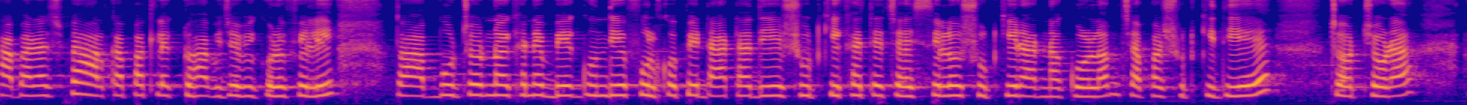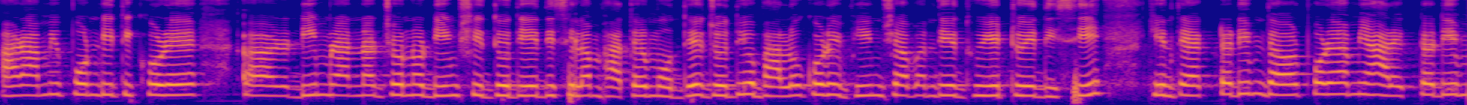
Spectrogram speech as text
খাবার আসবে, হালকা পাতলা একটু হাবিজাবি করে ফেলি। তো আব্বুর জন্য এখানে বেগুন দিয়ে ফুলকপি, ডাটা দিয়ে শুটকি খেতে চাইছিল। শুটকি রান্না করলাম, চাপা শুটকি দিয়ে চচ্চড়া আর আমি পণ্ডিতি করে ডিম রান্নার জন্য ডিম সিদ্ধ দিয়ে দিছিলাম ভাতের মধ্যে। যদিও ভালো করে ভীম সাবান দিয়ে ধুয়ে টুয়ে দিছি, কিন্তু একটা ডিম দেওয়ার পরে আমি আরেকটা ডিম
